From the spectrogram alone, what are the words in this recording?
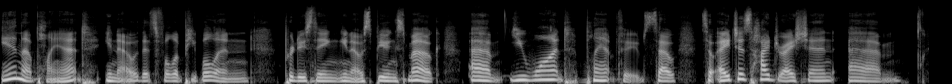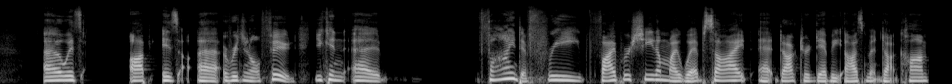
in a plant, you know, that's full of people and producing, you know, spewing smoke. Um, you want plant foods. So, so H is hydration. Um, o is op is uh, original food. You can uh, find a free fiber sheet on my website at drdebbieosment.com.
